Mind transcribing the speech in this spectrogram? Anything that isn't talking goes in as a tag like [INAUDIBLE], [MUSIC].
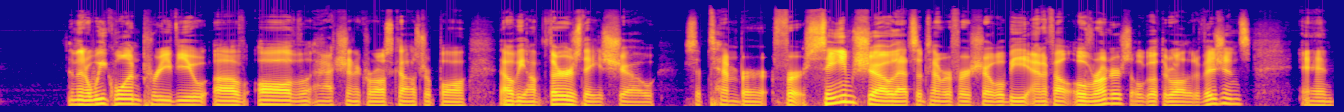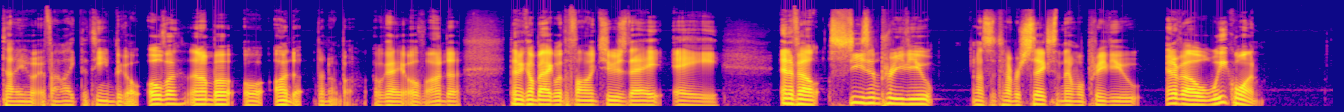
And then a week one preview of all the action across college football. That will be on Thursday's show. September 1st. Same show, that September 1st show will be NFL over under. So we'll go through all the divisions and tell you if I like the team to go over the number or under the number. Okay, over under. Then we come back with the following Tuesday, a NFL season preview on September 6th, and then we'll preview NFL week one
